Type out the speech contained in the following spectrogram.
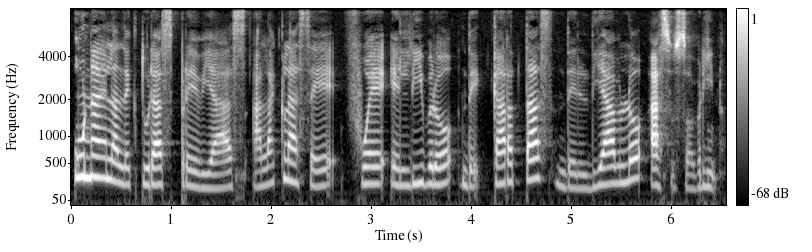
una de las lecturas previas a la clase fue el libro de Cartas del Diablo a su sobrino.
